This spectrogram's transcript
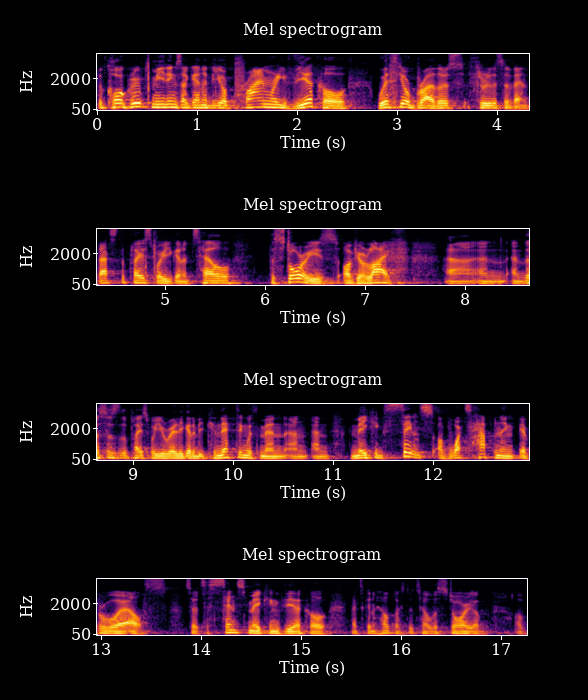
The core group meetings are going to be your primary vehicle with your brothers through this event. That's the place where you're going to tell the stories of your life. Uh, and, and this is the place where you're really going to be connecting with men and, and making sense of what's happening everywhere else. So it's a sense making vehicle that's going to help us to tell the story of, of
